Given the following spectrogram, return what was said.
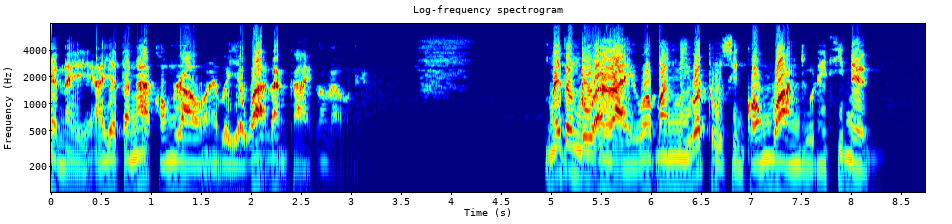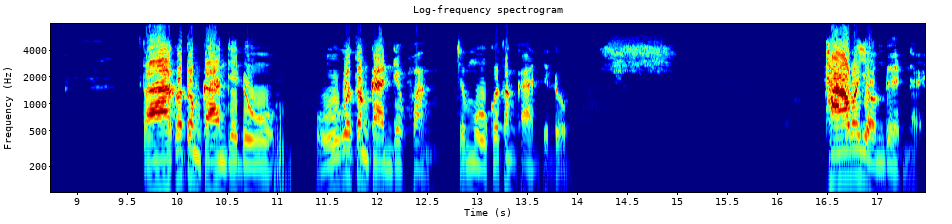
กันในอายตนะของเราในวิยวะร่างกายของเราเนี่ยไม่ต้องดูอะไรว่ามันมีวัตถุสิ่งของวางอยู่ในที่หนึ่ง ตาก็ต้องการจะดู หูก็ต้องการจะฟัง จมูกก็ต้องการจะดม เท้าไม่ยอมเดินเลย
